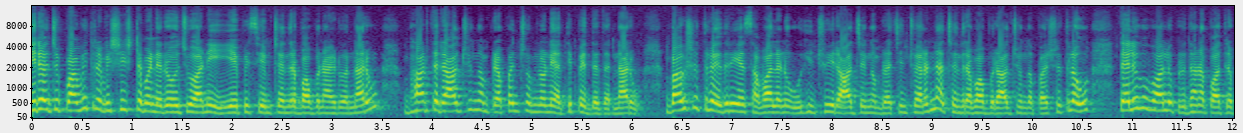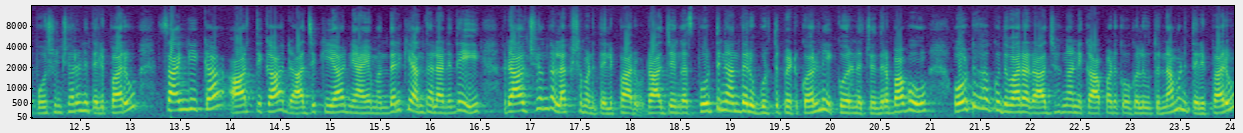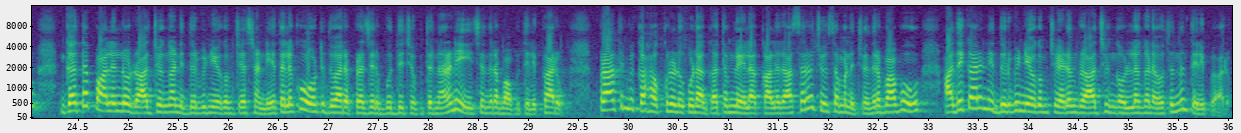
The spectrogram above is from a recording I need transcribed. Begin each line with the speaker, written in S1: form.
S1: ఈ రోజు పవిత్ర విశిష్టమైన రోజు అని ఏపీ సీఎం చంద్రబాబు నాయుడు అన్నారు. భారత రాజ్యాంగం ప్రపంచంలోనే అతిపెద్దదన్నారు. భవిష్యత్తులో ఎదురయ్యే సవాళ్ళను ఊహించి రాజ్యాంగం రచించారన్న చంద్రబాబు రాజ్యాంగ పరిషత్లో తెలుగు వాళ్ళు ప్రధాన పాత్ర పోషించారని తెలిపారు. సాంఘిక ఆర్థిక రాజకీయ న్యాయం అందరికీ అందాలనేది రాజ్యాంగ లక్ష్యమని తెలిపారు. రాజ్యాంగ స్ఫూర్తిని అందరూ గుర్తుపెట్టుకోవాలని కోరిన చంద్రబాబు ఓటు హక్కు ద్వారా రాజ్యాంగాన్ని కాపాడుకోగలుగుతున్నామని తెలిపారు. గత పాలనలో రాజ్యాంగాన్ని దుర్వినియోగం చేసిన నేతలకు ఓటు ద్వారా ప్రజలు బుద్ధి చెబుతున్నారని చంద్రబాబు తెలిపారు. ప్రాథమిక హక్కులను కూడా గతంలో ఎలా కాలరాశారో చూశామని చంద్రబాబు అధికారాన్ని దుర్వినియోగం చేయడం రాజ్యాంగ ఉల్లంఘన అవుతుందని తెలిపారు.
